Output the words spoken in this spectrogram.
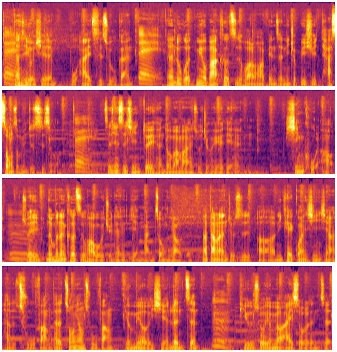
对，但是有些人不爱吃猪肝，对。但如果没有办法克制化的话，变成你就必须他送什么你就吃什么，对。这件事情对很多妈妈来说就会有点辛苦了哈，嗯。所以能不能克制化，我觉得也蛮重要的。那当然就是呃，你可以关心一下他的厨房，他的中央厨房有没有一些认证，嗯。比如说有没有 ISO 认证，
